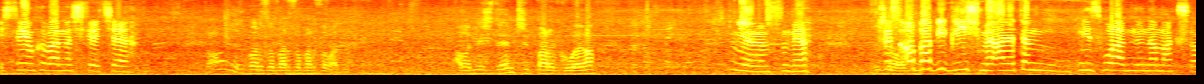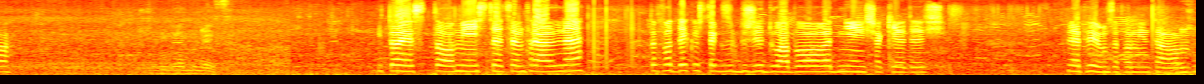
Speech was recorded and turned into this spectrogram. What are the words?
istnieją chyba na świecie. To jest bardzo, bardzo, bardzo ładne. A ładniejszy ten, czy Park Guela? Nie wiem w sumie. Przez oba biegliśmy, ale ten jest ładny na maksa. I to jest to miejsce centralne. Ta woda jakoś tak zbrzydła, była ładniejsza kiedyś. Lepiej ją zapamiętałam. Tak.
